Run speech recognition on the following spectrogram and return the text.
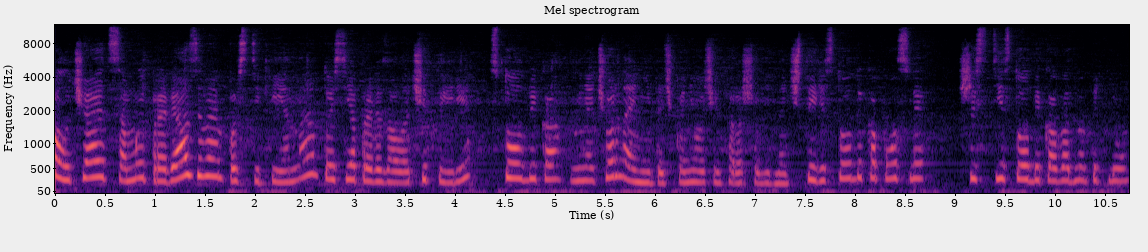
получается мы провязываем постепенно. То есть я провязала 4 столбика. У меня черная ниточка, не очень хорошо видно. 4 столбика после 6 столбиков в одну петлю.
